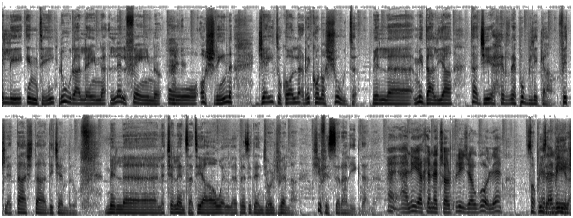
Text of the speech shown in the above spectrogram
illi inti lura lejn l-2020 Ġejt ukoll rikonoxxut bil-Midalja ta' Ġieħ ir-Repubblika fit-tlettax ta' Diċembru mill-Eċċellenza Tiegħu l-President George Vella. X'ifisser għalik dan? Għalija kienet sorpriża wkoll, eh? Sorpriża kbira.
